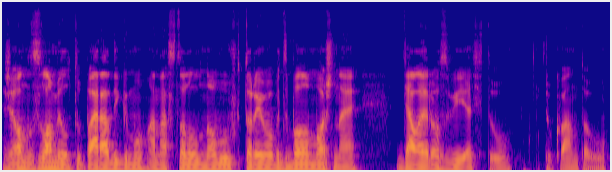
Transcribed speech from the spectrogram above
že on zlomil tú paradigmu a nastolil novú, v ktorej vôbec bolo možné ďalej rozvíjať tú, tú kvantovú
